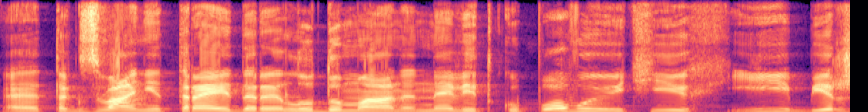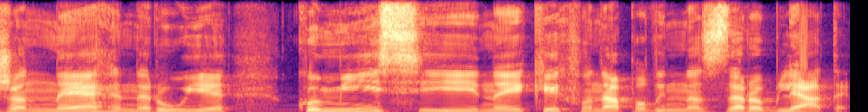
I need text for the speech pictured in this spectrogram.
Е, так звані трейдери, лудомани не відкуповують їх, і біржа не генерує комісії, на яких вона повинна заробляти.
